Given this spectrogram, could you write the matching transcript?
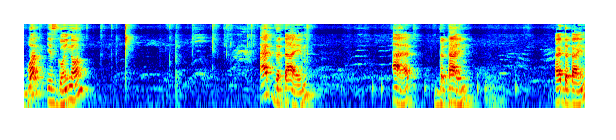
work is going on at the time at the time, at the time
